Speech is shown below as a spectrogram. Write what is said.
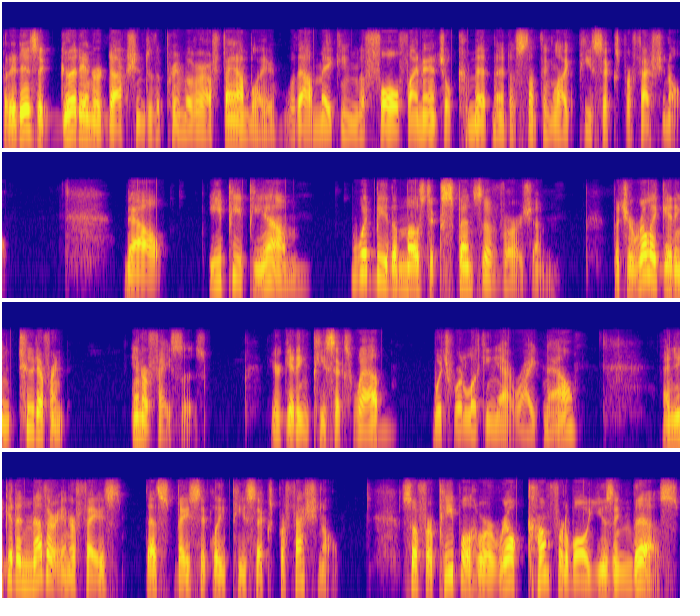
but it is a good introduction to the Primavera family without making the full financial commitment of something like P6 Professional. Now, EPPM would be the most expensive version, but you're really getting two different interfaces. You're getting P6 Web, which we're looking at right now, and you get another interface that's basically P6 Professional. So for people who are real comfortable using this,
